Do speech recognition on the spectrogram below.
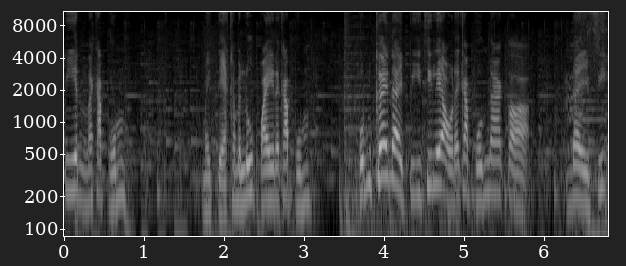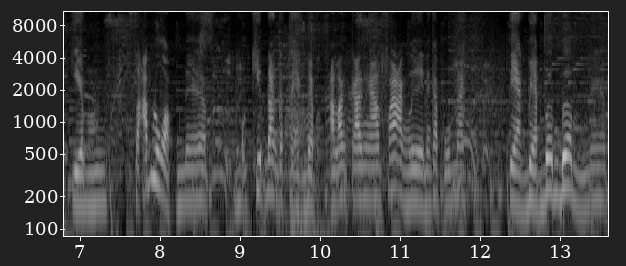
ปินนะครับผม ไม่แตกให้มันรู้ไปนะครับผม ผมเคยได้ปีที่แล้วนะครับผมนะก็ ได้ฟรีเกมสามรอบนะครับคลิปนั่นก็แตกแบบอลังการงานสร้างเลยนะครับ ผมนะแตกแบบเบิ่มๆนะครับ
